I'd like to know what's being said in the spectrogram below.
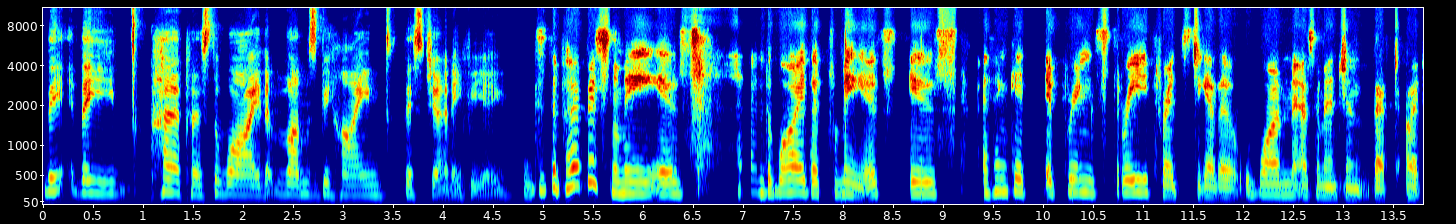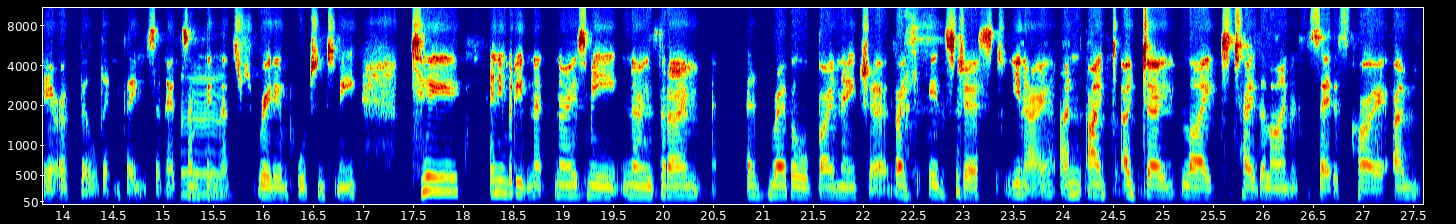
the the purpose, the why that runs behind this journey for you? The purpose for me is and the why that for me is is I think it it brings three threads together. One, as I mentioned, that idea of building things, and it's mm. something that's really important to me. Two, anybody that knows me knows that I'm a rebel by nature. Like it's just, you know, I, I, I don't like to toe the line of the status quo. I'm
